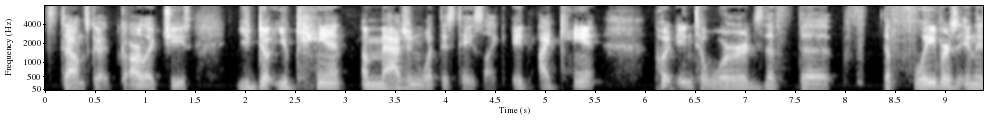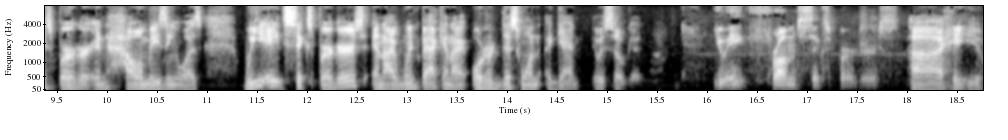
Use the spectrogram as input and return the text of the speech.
sounds good. Garlic, cheese. You don't. You can't imagine what this tastes like. It. I can't put into words the the the flavors in this burger and how amazing it was. We ate six burgers, and I went back and I ordered this one again. It was so good. you ate from six burgers. I hate you.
